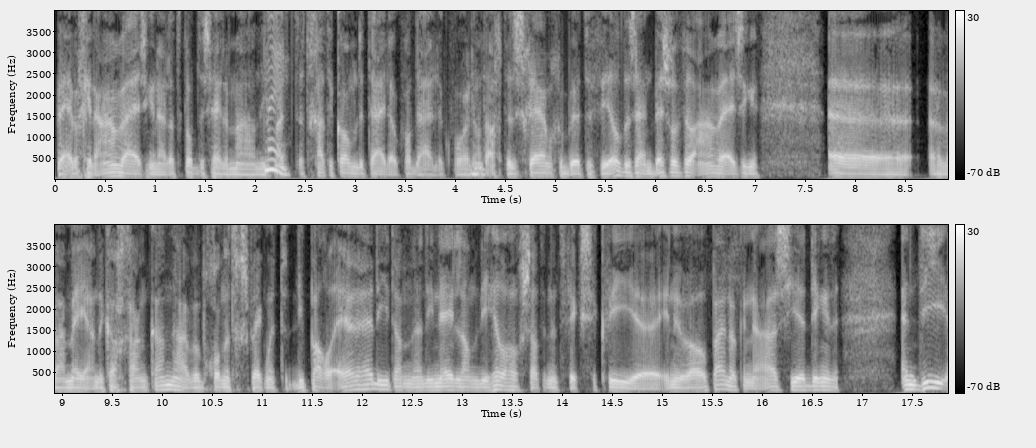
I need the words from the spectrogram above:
we hebben geen aanwijzingen. Nou, dat klopt dus helemaal niet. Nee. Maar dat gaat de komende tijd ook wel duidelijk worden. Want achter de schermen gebeurt er veel. Er zijn best wel veel aanwijzingen... eh, eh, waarmee je aan de gang kan. Nou, we begonnen het gesprek met die Paul R. Hè, die, dan, eh, die Nederlander die heel hoog zat in het fixcircuit in Europa... en ook in Azië dingen... En die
